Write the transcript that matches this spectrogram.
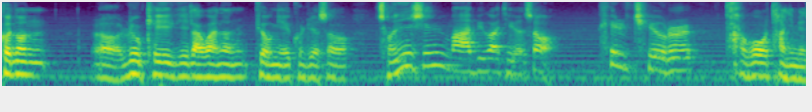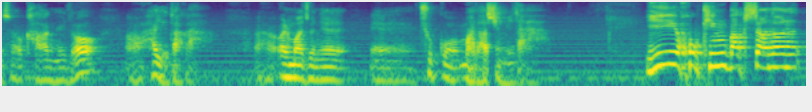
그는 어, 루케이라고 하는 병에 걸려서 전신 마비가 되어서 휠체어를 타고 다니면서 강의도 어, 하여다가 어, 얼마 전에 에, 죽고 말았습니다. 이 호킹 박사는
